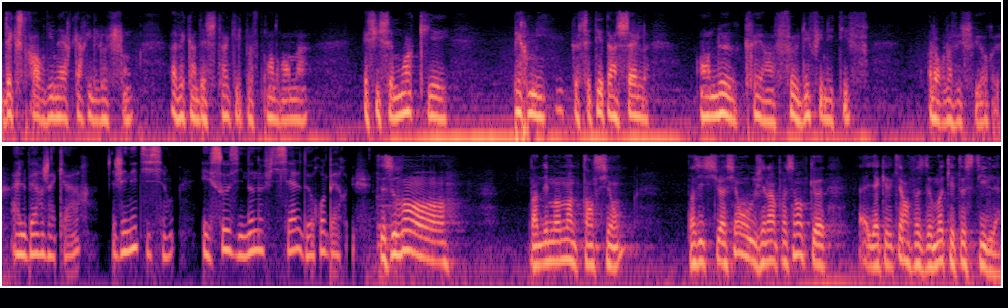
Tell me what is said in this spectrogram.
d'extraordinaire, car ils le sont, avec un destin qu'ils peuvent prendre en main. Et si c'est moi qui ai permis que cette étincelle en eux crée un feu définitif, alors là, je suis heureux. Albert Jacquard, généticien et sosie non officiel de Robert U. C'est souvent dans des moments de tension, dans une situation où j'ai l'impression qu'il euh, y a quelqu'un en face de moi qui est hostile,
